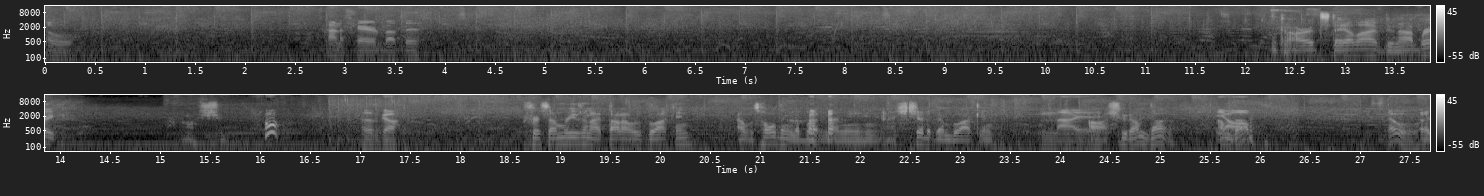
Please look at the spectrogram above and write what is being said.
Oh. Kind of scared about this. Guard, stay alive. Do not break. Oh shoot. Whew. Let's go. For some reason, I thought I was blocking. I was holding the button. I mean, I should have been blocking. Nah, yeah. Oh shoot, I'm done. I'm Y'all. done. No, A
